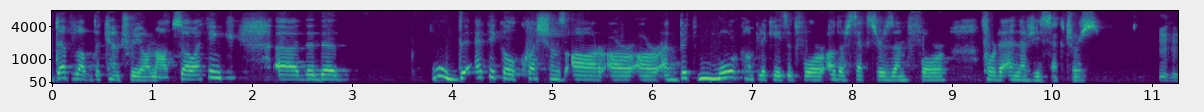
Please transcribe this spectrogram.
develop the country or not. So I think uh, the, the the ethical questions are, are, are a bit more complicated for other sectors than for, for the energy sectors. Mm-hmm.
